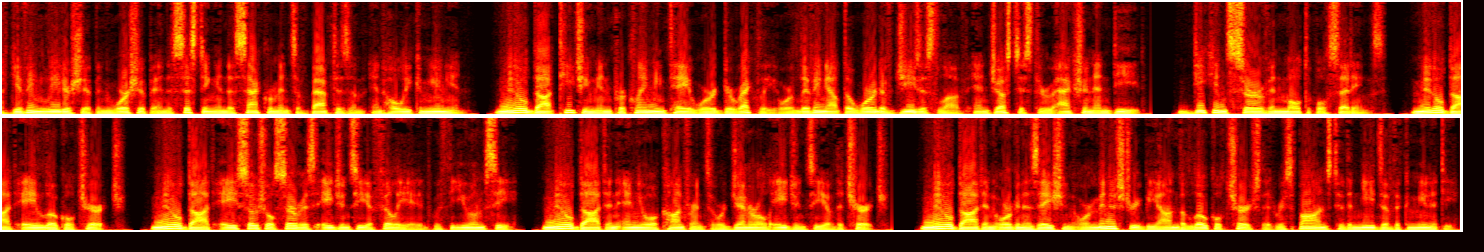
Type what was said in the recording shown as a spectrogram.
Giving leadership in worship and assisting in the sacraments of baptism and Holy Communion. Middle. Teaching and proclaiming Te Word directly or living out the word of Jesus love and justice through action and deed. Deacons serve in multiple settings. Middle. A local church. Middle. A social service agency affiliated with the UMC. Middle. An annual conference or general agency of the church. Middle. An organization or ministry beyond the local church that responds to the needs of the community.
